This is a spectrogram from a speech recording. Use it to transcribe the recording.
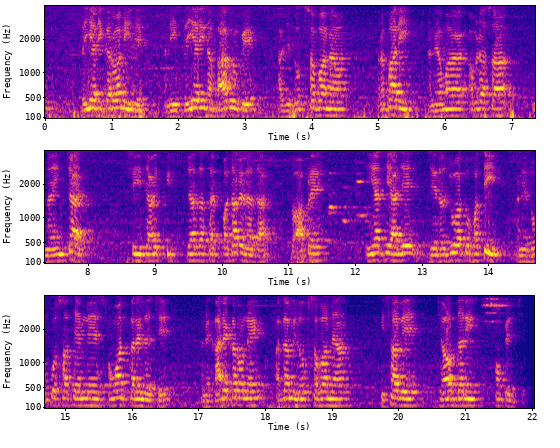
તૈયારી કરવાની છે અને એ તૈયારીના ભાગરૂપે આજે લોકસભાના પ્રભારી અને અમારા અબડાસાના ઇન્ચાર્જ શ્રી જાવેદ પીરજાદા સાહેબ પધારેલા હતા. તો આપણે અહીંયાથી આજે જે રજૂઆતો હતી અને લોકો સાથે એમને સંવાદ કરેલો છે અને કાર્યકરોને આગામી લોકસભાના હિસાબે જવાબદારી સોંપેલ છે.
